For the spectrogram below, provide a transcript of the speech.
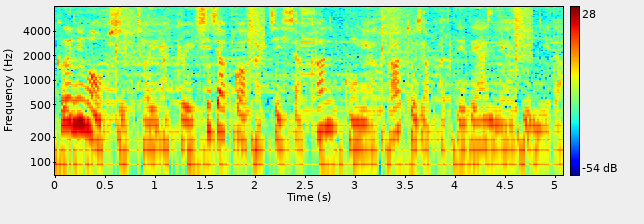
끊임없이 저희 학교의 시작과 같이 시작한 공예학과 도자파트에 대한 이야기입니다.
